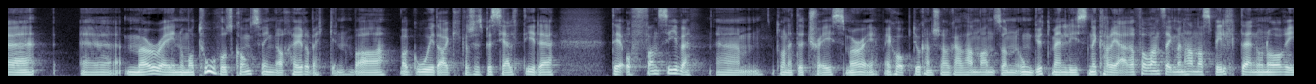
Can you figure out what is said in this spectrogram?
uh, uh, Murray nummer to hos Kongsvinger, høyrebekken, var, var god i dag. Kanskje spesielt i det det offensive um, Jeg tror han heter Trace Murray. Jeg håpet jo kanskje at han var en sånn unggutt med en lysende karriere foran seg, men han har spilt noen år i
